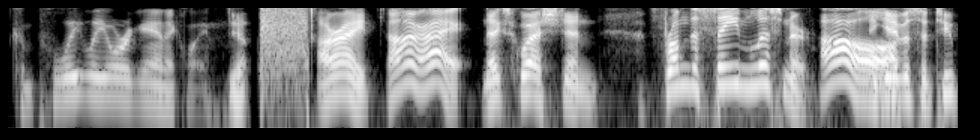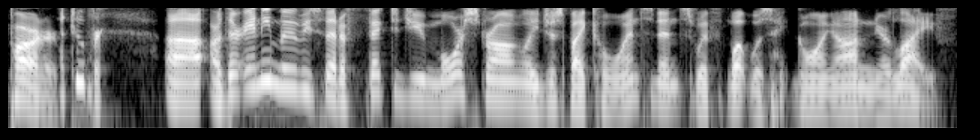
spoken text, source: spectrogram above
completely organically. Yep. All right. All right. Next question from the same listener. Oh. He gave us a two-parter. A twofer. Uh, are there any movies that affected you more strongly just by coincidence with what was going on in your life?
